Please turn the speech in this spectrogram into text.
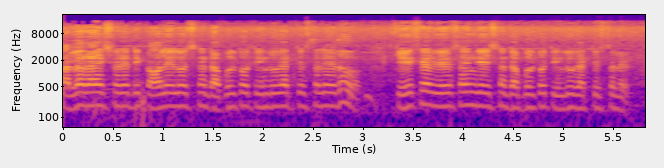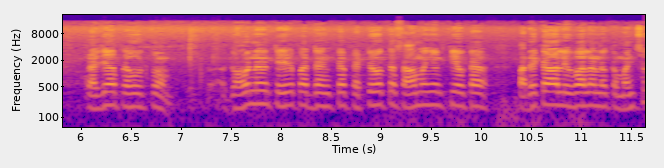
పల్లరాజేశ్వర రెడ్డి కాలేజీలో వచ్చిన డబ్బులతో ఇండ్లు కట్టిస్తలేదు కేసీఆర్ వ్యవసాయం చేసిన డబ్బులతో ఇండ్లు కట్టిస్తలేదు ప్రజా ప్రభుత్వం గవర్నమెంట్ ఏర్పడ్డాక ప్రతి ఒక్క సామాన్యునికి ఒక పథకాలు ఇవ్వాలన్న ఒక మంచి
